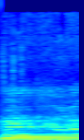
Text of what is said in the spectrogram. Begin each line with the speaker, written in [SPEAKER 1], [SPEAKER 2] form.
[SPEAKER 1] Música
